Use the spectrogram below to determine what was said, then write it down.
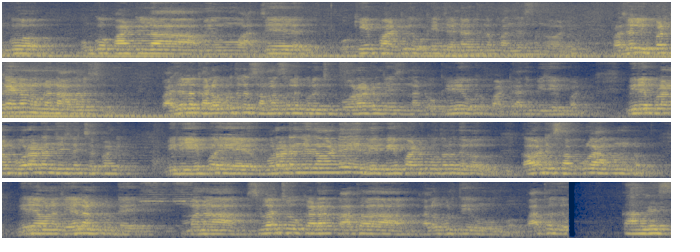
ఇంకో ఇంకో పార్టీలా మేము అది ఒకే పార్టీ ఒకే జెండా కింద పనిచేస్తాం కాబట్టి ప్రజలు ఇప్పటికైనా మమ్మల్ని ఆదరిస్తుంది ప్రజల కలవృతుల సమస్యల గురించి పోరాటం చేసిందంటే ఒకే ఒక పార్టీ అది బీజేపీ పార్టీ. మీరు ఎప్పుడైనా పోరాటం చేసినా చెప్పండి. మీరు ఏ పోరాటం చేద్దామంటే రేపు ఏ పార్టీ పోతారో తెలియదు కాబట్టి సప్పుడు కాకుండా ఉంటారు. మీరు ఏమైనా చేయాలనుకుంటే మన శివ చౌక్ కాడ పాత కలకృతి పాత కాంగ్రెస్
